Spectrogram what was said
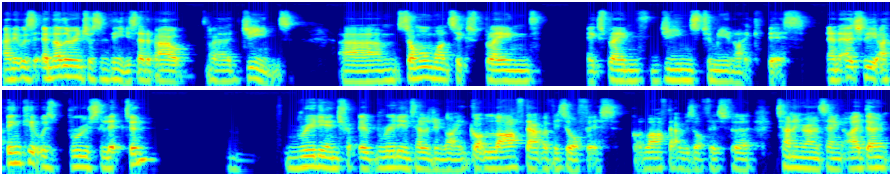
And it was another interesting thing you said about uh, genes. Um, someone once explained explained genes to me like this, and actually, I think it was Bruce Lipton. Really, really intelligent guy. He got laughed out of his office. Got laughed out of his office for turning around and saying, "I don't,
